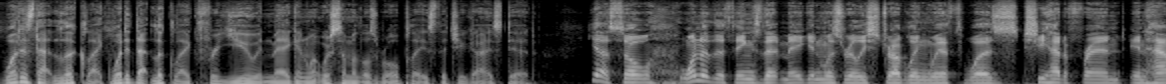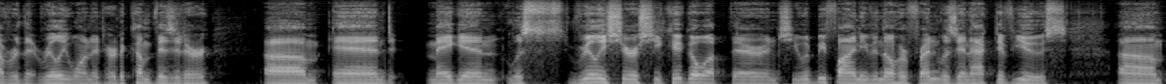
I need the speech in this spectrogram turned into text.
what does that look like? What did that look like for you and Megan? What were some of those role plays that you guys did? Yeah, so one of the things that Megan was really struggling with was she had a friend in Havre that really wanted her to come visit her. Um, and Megan was really sure she could go up there and she would be fine, even though her friend was in active use. Um,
